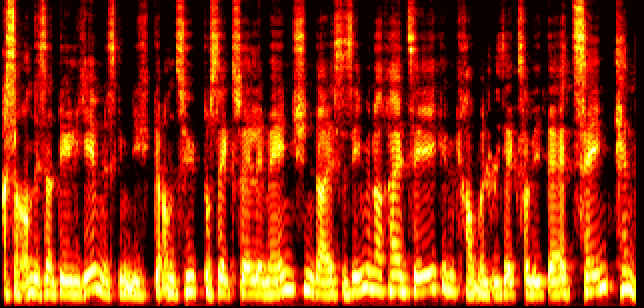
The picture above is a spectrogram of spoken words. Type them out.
Das andere ist natürlich eben, es gibt nicht ganz hypersexuelle Menschen, da ist es immer noch ein Segen, kann man die Sexualität senken.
